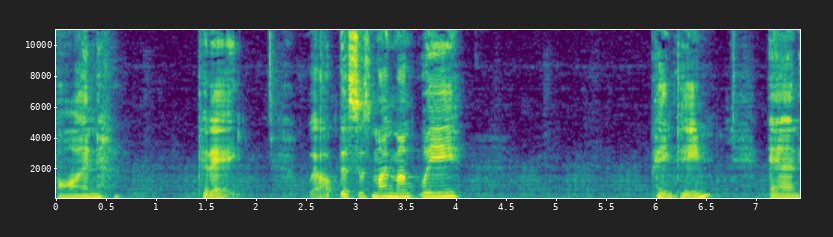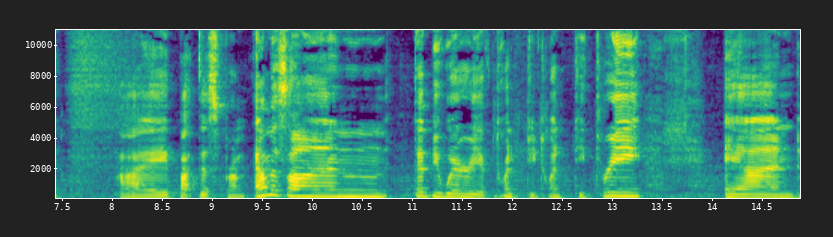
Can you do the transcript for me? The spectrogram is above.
on today? Well, this is my monthly painting and I bought this from Amazon February of 2023 and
